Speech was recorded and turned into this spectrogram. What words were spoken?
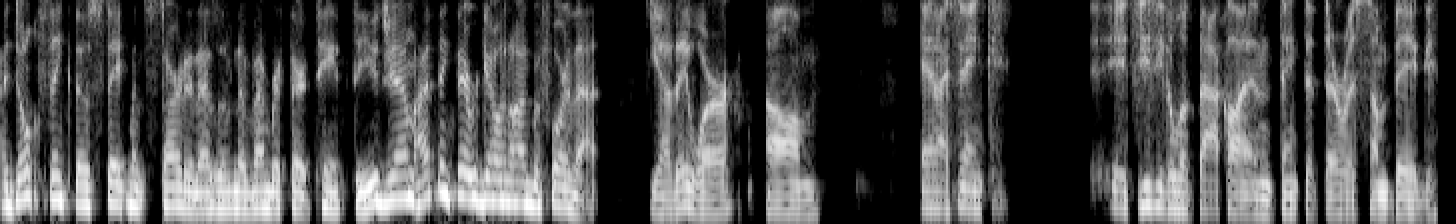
I don't think those statements started as of November 13th. Do you, Jim? I think they were going on before that. Yeah, they were. Um, and I think it's easy to look back on and think that there was some big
